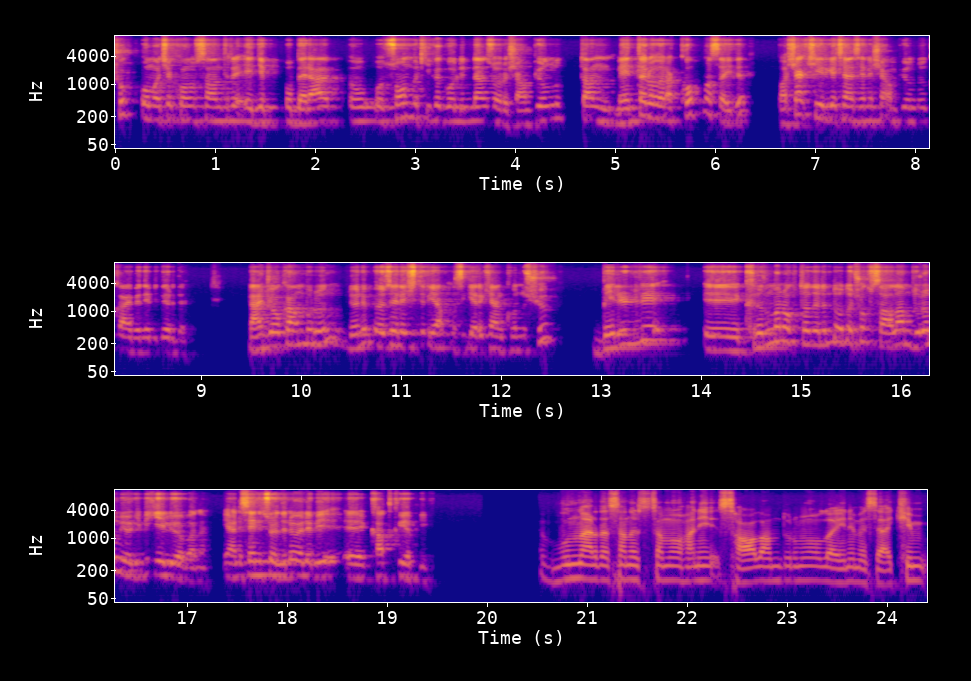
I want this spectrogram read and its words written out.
çok o maça konsantre edip o beraber o, o son dakika golünden sonra şampiyonluktan mental olarak kopmasaydı Başakşehir geçen sene şampiyonluğu kaybedebilirdi. Bence Okan Buruk'un dönüp öz eleştiri yapması gereken konu şu. Belirli e, kırılma noktalarında o da çok sağlam duramıyor gibi geliyor bana. Yani senin söylediğine öyle bir e, katkı yapayım. Bunlar da sanırsam o hani sağlam durma olayını mesela kim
